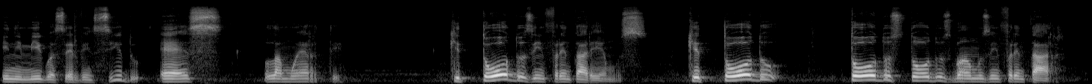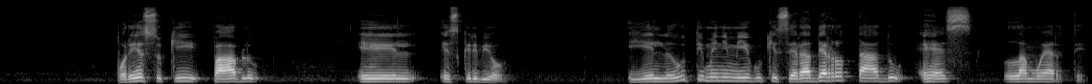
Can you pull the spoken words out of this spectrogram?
inimigo a ser vencido é a muerte, que todos enfrentaremos, que todo, todos, todos vamos enfrentar. Por isso que Pablo ele escreveu: E o último inimigo que será derrotado é a muerte.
